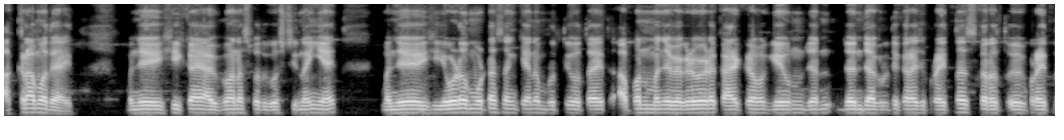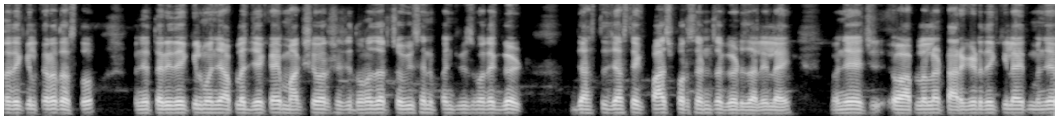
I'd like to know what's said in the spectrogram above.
अकरा मध्ये आहेत. म्हणजे ही काय अभिमानास्पद गोष्टी नाही आहेत. म्हणजे एवढं मोठ्या संख्येनं मृत्यू होत आहेत. आपण म्हणजे वेगळे वेगळे कार्यक्रम घेऊन जन जनजागृती करायचे प्रयत्नच करत प्रयत्न देखील करत असतो. म्हणजे तरी देखील म्हणजे आपलं जे काही मागच्या वर्षाचे दोन हजार चोवीस आणि पंचवीसमध्ये गट जास्तीत जास्त एक पाच पर्सेंटचा गट झालेला आहे. म्हणजे आपल्याला टार्गेट देखील आहेत. म्हणजे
